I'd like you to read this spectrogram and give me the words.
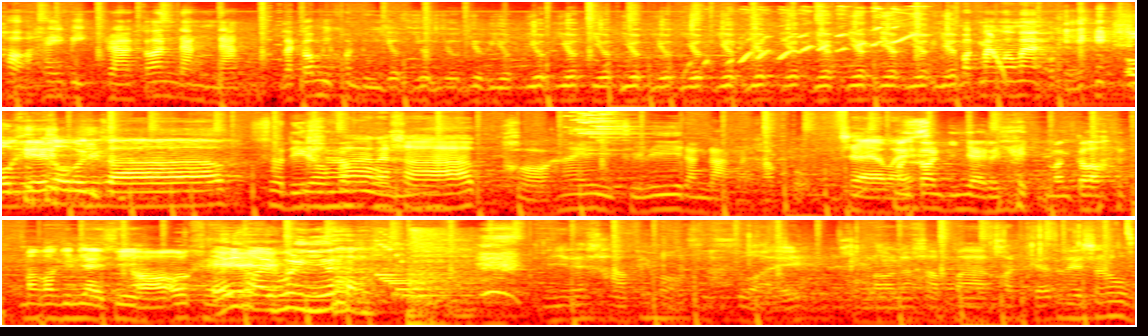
ขอให้บิ๊กดราก้อนดังๆ แล้วก็มีคนดูเยอะๆๆๆๆๆๆๆๆๆๆๆๆๆๆๆๆๆๆมากๆมากๆโอเคโอเคขอบคุณครับสวัสดีเยครัอะบมากนะครับ ขอให้ซีรีส์ดัง ๆ นะครับผมแชร์ไหมมังกรกินใหญ่หรือใหญ่กินมังกรมังกรกินใหญ่สิอ๋อโอเคเฮ้ยทำไมพูดอย่างนี้นะนี่นะครับพี่หมอสวย ๆของเรานะครับมา congratulation ผม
